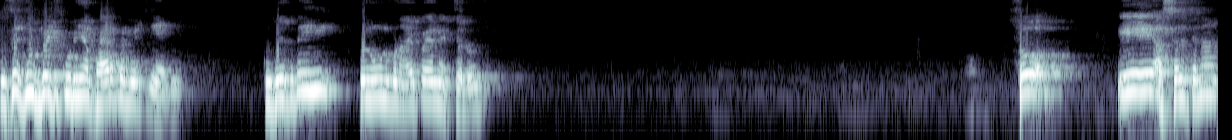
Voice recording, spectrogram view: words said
ਕਿਸੇ ਸੂਬੇ 'ਚ ਕੁੜੀਆਂ ਫਾਇਰ ਬ੍ਰਿਗੇਡ 'ਚ ਨਹੀਂ ਹੈਗੀ ਕੋਈ ਦੇਖਦੇ ਹੀ ਨਹੀਂ ਕਾਨੂੰਨ ਬਣਾਏ ਪਏ ਨੇ, ਚਲੋ ਜੀ। ਸੋ ਇਹ ਅਸਲ 'ਚ ਨਾ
